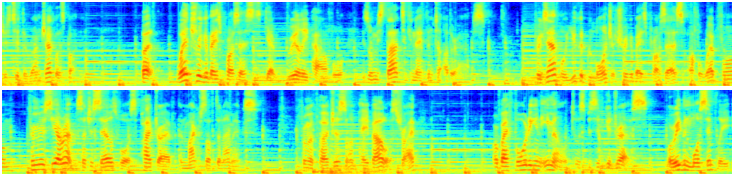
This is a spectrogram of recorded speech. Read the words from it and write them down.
just hit the Run Checklist button. But where trigger-based processes get really powerful is when we start to connect them to other apps. For example, you could launch a trigger-based process off a web form from your CRM such as Salesforce, Pipedrive, and Microsoft Dynamics, from a purchase on PayPal or Stripe, or by forwarding an email to a specific address, or even more simply,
